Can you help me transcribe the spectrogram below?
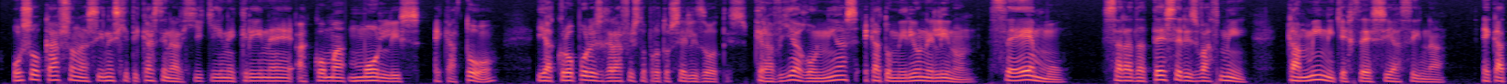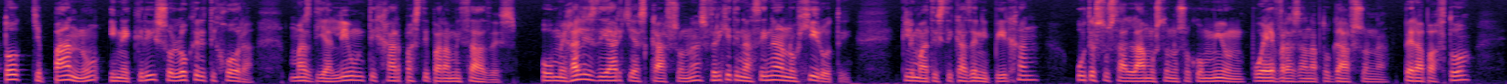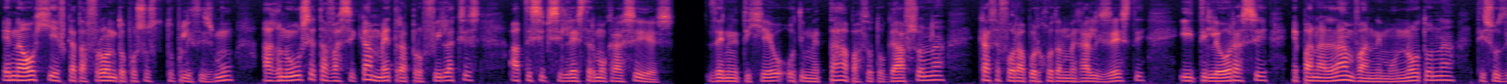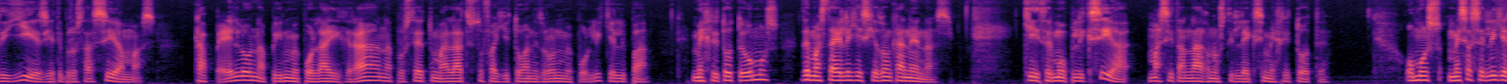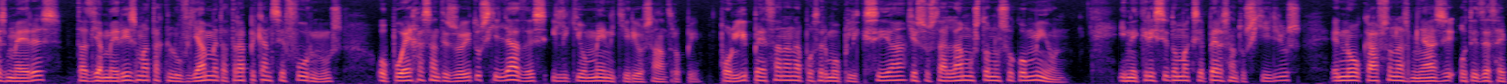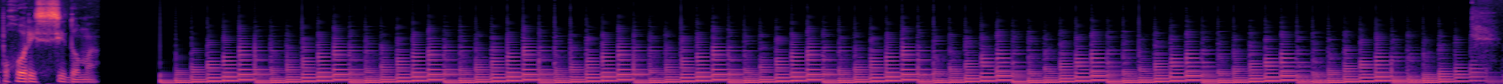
Όσο ο καύσωνας είναι σχετικά στην αρχή και οι νεκροί είναι ακόμα μόλις 100, η Ακρόπολης γράφει στο πρωτοσέλιδό της. Κραυγή αγωνίας εκατομμυρίων Ελλήνων. Θεέ μου, 44 βαθμοί. Καμίνη και χθες η Αθήνα. Εκατό και πάνω οι νεκροί σε ολόκληρη τη χώρα. Μας διαλύουν τη χάρπαστη παραμυθάδες. Ο μεγάλης διάρκειας καύσωνας βρήκε την Αθήνα ανοχήρωτη. Κλιματιστικά δεν υπήρχαν, ούτε στους θαλάμους των νοσοκομείων που έβραζαν από τον καύσωνα. Πέρα από αυτό, ένα όχι ευκαταφρόνητο ποσοστό του πληθυσμού αγνοούσε τα βασικά μέτρα προφύλαξης από τις υψηλές θερμοκρασίες. Δεν είναι τυχαίο ότι μετά από αυτό τον καύσωνα, κάθε φορά που ερχόταν μεγάλη ζέστη, η τηλεόραση επαναλάμβανε μονότονα τις οδηγίες για την προστασία μας. Καπέλο, να πίνουμε πολλά υγρά, να προσθέτουμε αλάτι στο φαγητό αν υδρώνουμε πολύ κλπ. Μέχρι τότε όμως δεν μας τα έλεγε σχεδόν κανένας. Και η θερμοπληξία μας ήταν άγνωστη λέξη μέχρι τότε. Όμως, μέσα σε λίγες μέρες, τα διαμερίσματα κλουβιά μετατράπηκαν σε φούρνους, όπου έχασαν τη ζωή τους χιλιάδες ηλικιωμένοι κυρίως άνθρωποι. Πολλοί πέθαναν από θερμοπληξία και στους θαλάμους των νοσοκομείων. Οι νεκροί σύντομα ξεπέρασαν τους χίλιους, ενώ ο καύσωνας μοιάζει ότι δεν θα υποχωρήσει σύντομα.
